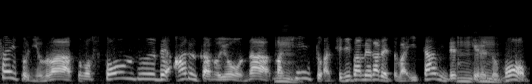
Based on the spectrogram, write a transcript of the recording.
サイトには、その SixTONESであるかのような、まあ、うん。ヒントが散りばめられてはいたんですけれども、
